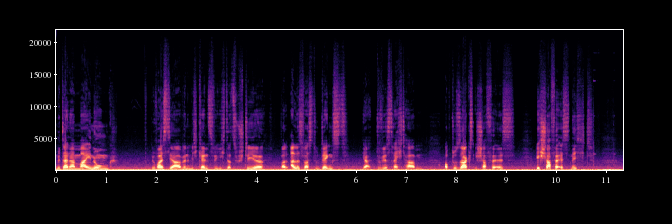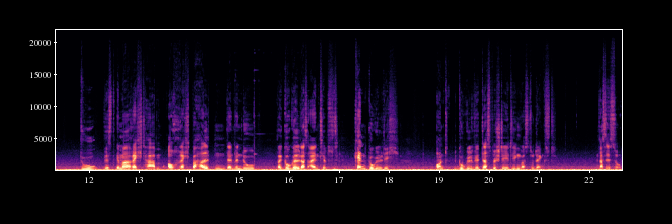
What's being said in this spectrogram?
mit deiner Meinung. Du weißt ja, wenn du mich kennst, wie ich dazu stehe, weil alles, was du denkst, ja, du wirst recht haben. Ob du sagst, ich schaffe es, ich schaffe es nicht. Du wirst immer recht haben, auch recht behalten, denn wenn du bei Google das eintippst, kennt Google dich. Und Google wird das bestätigen, was du denkst. Das ist so.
